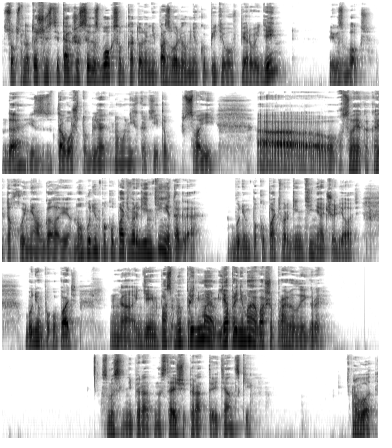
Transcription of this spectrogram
Собственно, точности также с Xbox, который не позволил мне купить его в первый день, Xbox, да, из-за того, что, блядь, ну, у них какие-то свои, э, своя какая-то хуйня в голове. Ну, будем покупать в Аргентине тогда. Будем покупать в Аргентине, а что делать? Будем покупать э, Game Pass. Мы принимаем, я принимаю ваши правила игры. В смысле не пират, настоящий пират таитянский. Вот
